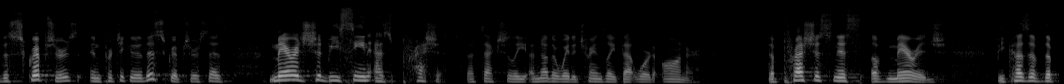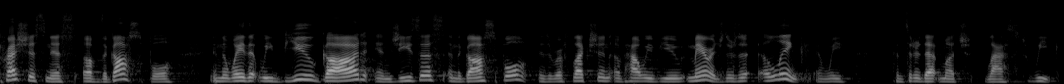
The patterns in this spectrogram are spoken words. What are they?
the scriptures, in particular this scripture, says marriage should be seen as precious. That's actually another way to translate that word honor the preciousness of marriage because of the preciousness of the gospel in the way that we view God and Jesus and the gospel is a reflection of how we view marriage. There's a, a, link, and we considered that much last week.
